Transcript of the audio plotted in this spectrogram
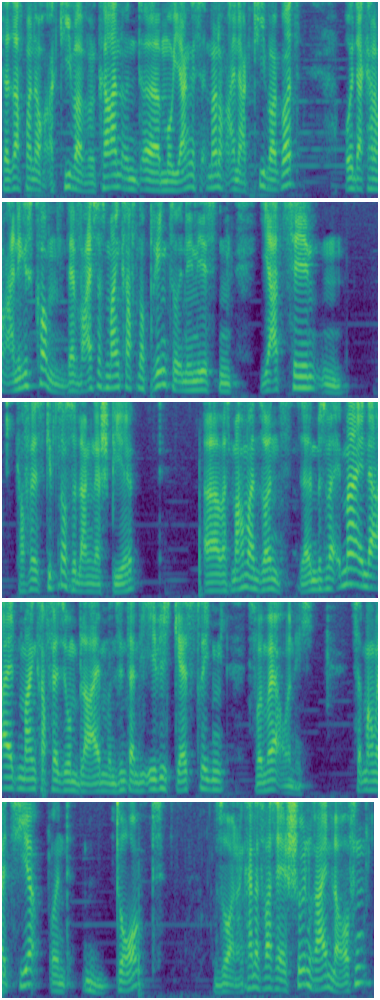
Da sagt man auch aktiver Vulkan und äh, Mojang ist immer noch ein aktiver Gott. Und da kann auch einiges kommen. Wer weiß, was Minecraft noch bringt, so in den nächsten Jahrzehnten. Ich hoffe, es gibt's noch so lange, das Spiel. Äh, was machen wir denn sonst? Dann müssen wir immer in der alten Minecraft-Version bleiben und sind dann die ewig gestrigen. Das wollen wir ja auch nicht. Deshalb machen wir jetzt hier und dort. So, dann kann das Wasser ja schön reinlaufen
